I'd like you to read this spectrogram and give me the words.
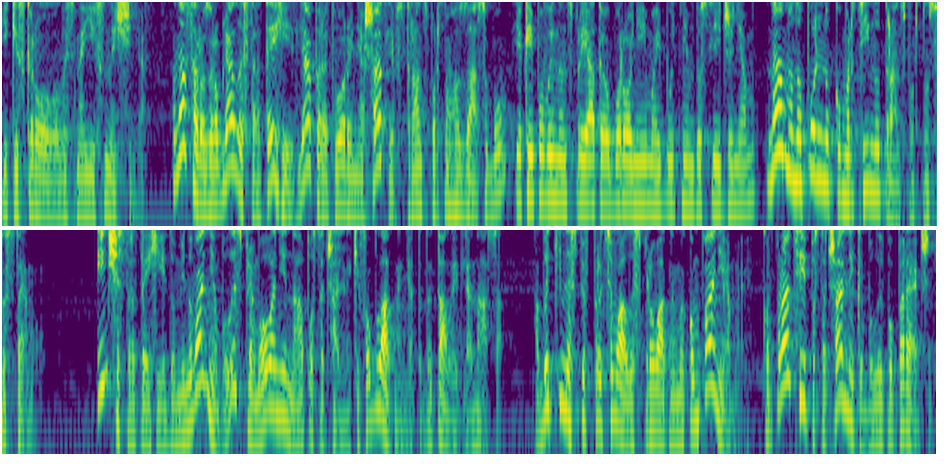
які скеровувались на їх знищення, у НАСА розробляли стратегії для перетворення шатлів з транспортного засобу, який повинен сприяти обороні і майбутнім дослідженням, на монопольну комерційну транспортну систему. Інші стратегії домінування були спрямовані на постачальників обладнання та деталей для НАСА. Аби ті не співпрацювали з приватними компаніями, корпорації-постачальники були попереджені.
